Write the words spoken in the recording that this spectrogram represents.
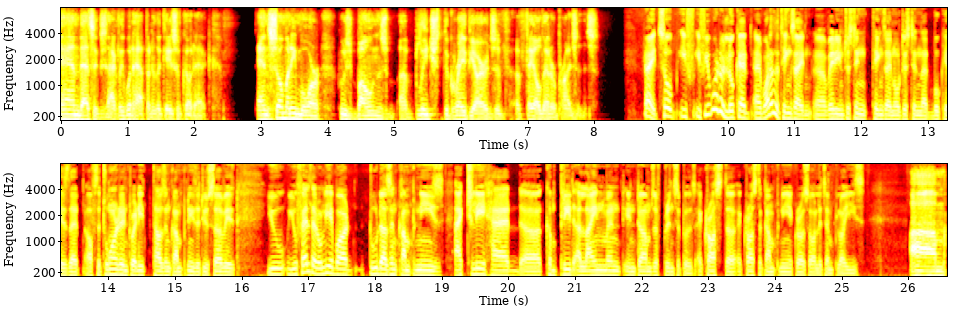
And that's exactly what happened in the case of Kodak. And so many more whose bones uh, bleached the graveyards of, of failed enterprises. Right. So, if, if you were to look at uh, one of the things I uh, very interesting things I noticed in that book is that of the 220,000 companies that you surveyed, you you felt that only about two dozen companies actually had uh, complete alignment in terms of principles across the across the company across all its employees. Um,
